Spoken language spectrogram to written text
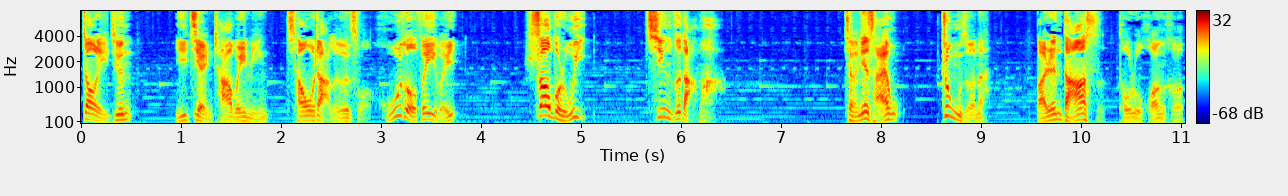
赵立军以检查为名，敲诈勒索、胡作非为，稍不如意，轻则打骂、抢劫财物，重则呢。把人打死，投入黄河。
